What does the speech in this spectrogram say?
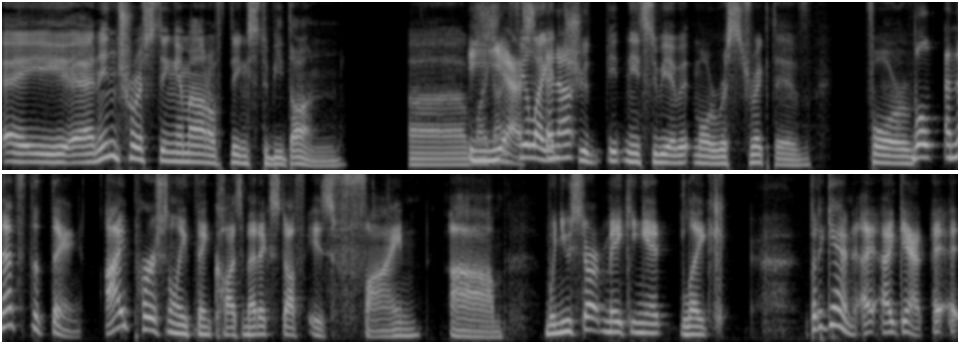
a an interesting amount of things to be done. Uh, like, I feel like and it I- should it needs to be a bit more restrictive for Well, and that's the thing. I personally think cosmetic stuff is fine. Um, when you start making it like, but again, I, I get, I, I-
